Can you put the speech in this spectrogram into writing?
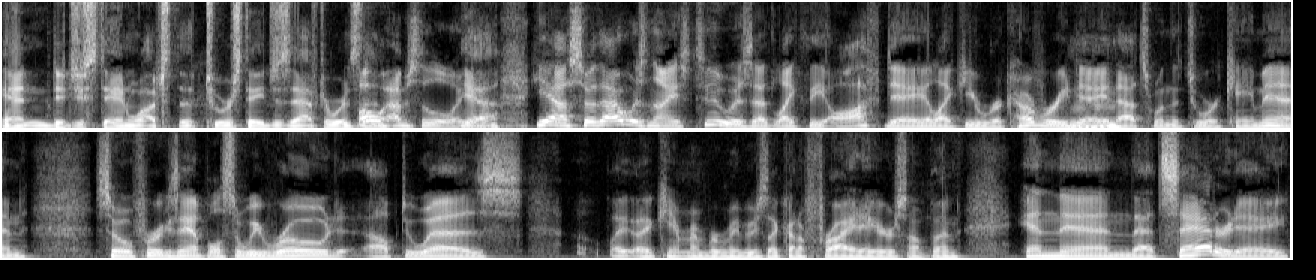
And did you stay and watch the tour stages afterwards? Then? Oh, absolutely. Yeah. Yeah. So that was nice too, is that like the off day, like your recovery day, Mm-hmm. that's when the tour came in. So for example, so we rode Alpe d'Huez, like, I can't remember, maybe it was like on a Friday or something. And then that Saturday,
